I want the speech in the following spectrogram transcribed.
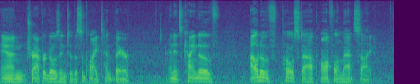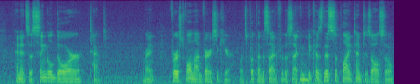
and Trapper goes into the supply tent there, and it's kind of out of post op off on that side, and it's a single door tent, right? First of all, not very secure. Let's put that aside for the second, because this supply tent is also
